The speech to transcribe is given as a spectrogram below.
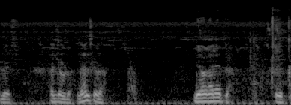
बस. घाल तेवढं. घाल सगळं. देवा घालायचं एक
